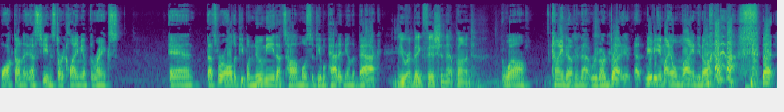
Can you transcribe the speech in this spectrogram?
walked on the SC and started climbing up the ranks. And that's where all the people knew me. That's how most of the people patted me on the back. You were a big fish in that pond. Well, kind of in that regard, but it, uh, maybe in my own mind, you know. but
